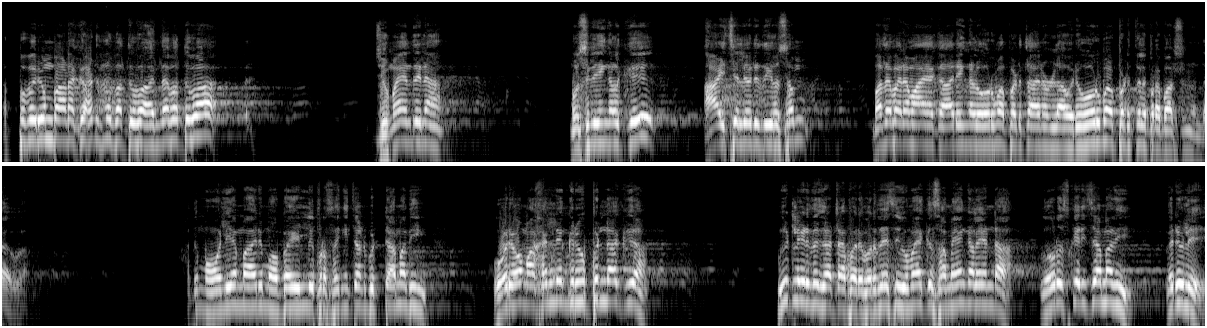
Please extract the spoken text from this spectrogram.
അപ്പൊ വരും പാണക്കാട് നിന്ന് പത്തുവ എന്താ പത്തുവ ജുമ എന്തിനാ? മുസ്ലിങ്ങൾക്ക് ആഴ്ചയിൽ ഒരു ദിവസം മതപരമായ കാര്യങ്ങൾ ഓർമ്മപ്പെടുത്താനുള്ള ഒരു ഓർമ്മപ്പെടുത്തൽ പ്രഭാഷണം ഉണ്ടാവുക. അത് മൂല്യന്മാർ മൊബൈലിൽ പ്രസംഗിച്ചാണ് വിട്ടാൽ മതി. ഓരോ മഹലിലും ഗ്രൂപ്പ് ഉണ്ടാക്കുക. വീട്ടിലിരുന്ന് കേട്ടാ പോരെ. വെറുതെ ജുമയ്ക്ക് സമയം കളയണ്ട. ലോറിസ്കരിച്ചാ മതി. വരൂലേ?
